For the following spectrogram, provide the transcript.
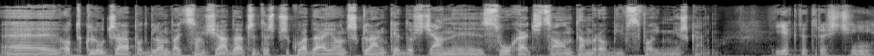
e, od klucza podglądać sąsiada, czy też przykładając szklankę do ściany, słuchać, co on tam robi w swoim mieszkaniu. Jak te treści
